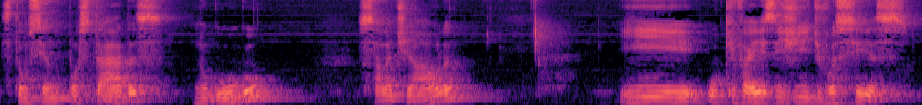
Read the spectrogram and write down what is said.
estão sendo postadas no Google, sala de aula, e o que vai exigir de vocês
